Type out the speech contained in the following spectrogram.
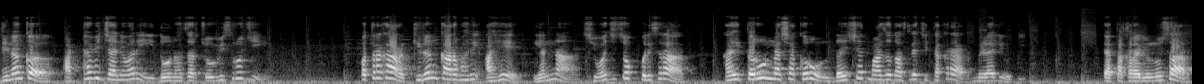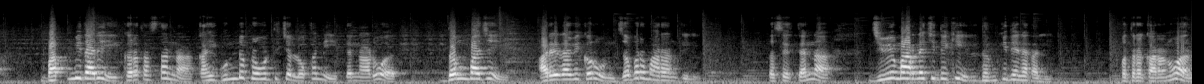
दिनांक अठ्ठावीस जानेवारी दोन हजार चोवीस रोजी पत्रकार किरण कारभारी आहे यांना शिवाजी चौक परिसरात काही तरुण नशा करून दहशत माजत असल्याची तक्रार मिळाली होती. त्या तक्रारीनुसार बातमीदारी करत असताना काही गुंड प्रवृत्तीच्या लोकांनी त्यांना अडवत दमबाजी आरेरावी करून जबर मारहाण केली. तसेच त्यांना जीवे मारण्याची देखील धमकी देण्यात आली. पत्रकारांवर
